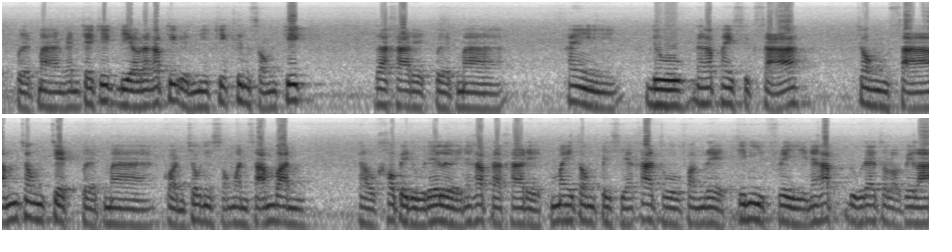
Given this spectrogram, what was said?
ทเปิดมาห่างกันแค่กิกเดียวนะครับ ที่อื่นมีกิกขึ้น2กิกราคาเรทเปิดมาให้ดูนะครับให้ศึกษาช่อง 3 ช่อง 7 เปิดมาก่อนโชคนี้2วัน 3 วัน เราเข้าไปดูได้เลยนะครับ ราคาเรทไม่ต้องไปเสียค่าโทรฟังเรทที่นี่ฟรีนะครับ ดูได้ตลอดเวลา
